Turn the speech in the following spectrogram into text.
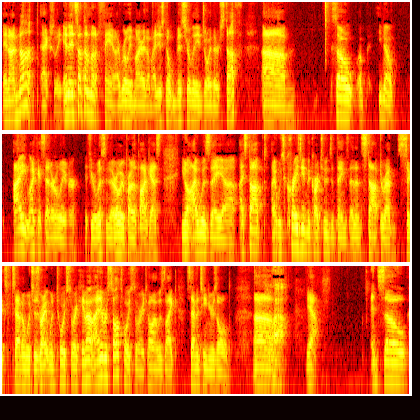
and I'm not actually. And it's not that I'm not a fan. I really admire them. I just don't viscerally enjoy their stuff. Um, so uh, you know, I like I said earlier, if you're listening to the earlier part of the podcast, you know, I was a uh, I stopped I was crazy in the cartoons and things and then stopped around 6 or 7, which is right when Toy Story came out. I never saw Toy Story until I was like 17 years old. Um, Wow. yeah. And so,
